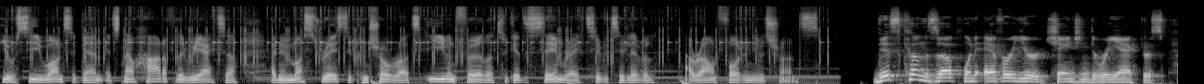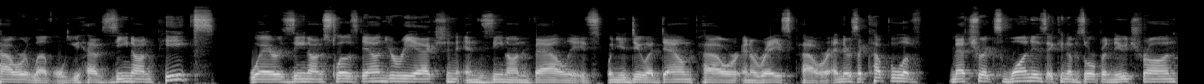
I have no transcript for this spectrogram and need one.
You'll see once again it's now hard for the reactor and we must raise the control rods even further to get the same reactivity level, around 40 neutrons. This comes up whenever you're changing the reactor's power level. You have xenon peaks, where xenon slows down your reaction, and xenon valleys, when you do a down power and a raise power. And there's a couple of metrics. One is it can absorb a neutron,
